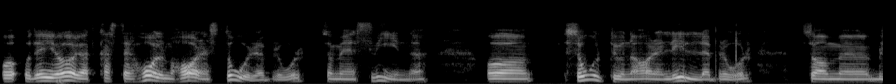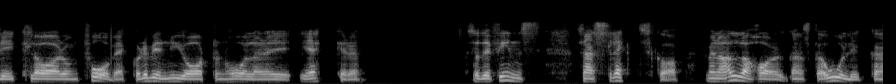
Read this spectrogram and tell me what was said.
Och, och det gör ju att Kastelholm har en storebror som är Svinö och Soltuna har en lillebror som eh, blir klar om två veckor. Det blir en ny 18-hålare i, i Eckerö. Så det finns så här släktskap, men alla har ganska olika.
